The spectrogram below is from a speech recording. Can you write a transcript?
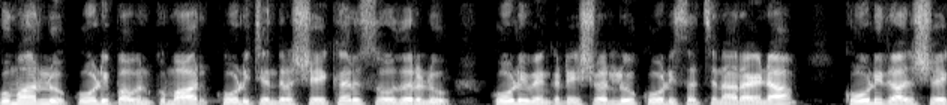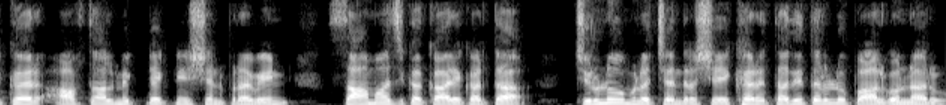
కుమారులు కోడి పవన్ కుమార్ కోడి చంద్రశేఖర్ సోదరులు కోడి వెంకటేశ్వర్లు కోడి సత్యనారాయణ కోడి రాజశేఖర్ ఆఫ్థాల్మిక్ టెక్నీషియన్ ప్రవీణ్ సామాజిక కార్యకర్త చిరునోముల చంద్రశేఖర్ తదితరులు పాల్గొన్నారు.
